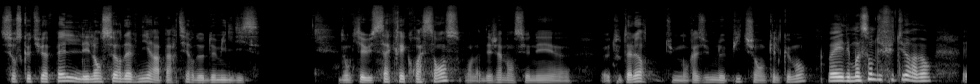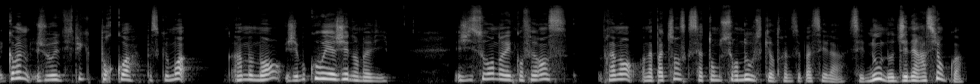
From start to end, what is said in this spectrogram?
sur ce que tu appelles les lanceurs d'avenir à partir de 2010. Donc il y a eu Sacrée Croissance, on l'a déjà mentionné euh, tout à l'heure. Tu me résumes le pitch en quelques mots? Oui, les moissons du futur avant. quand même, je vous explique pourquoi. Parce que moi, à un moment, j'ai beaucoup voyagé dans ma vie. Et j'ai souvent dans les conférences, vraiment, on n'a pas de chance que ça tombe sur nous, ce qui est en train de se passer là. C'est nous, notre génération, quoi.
